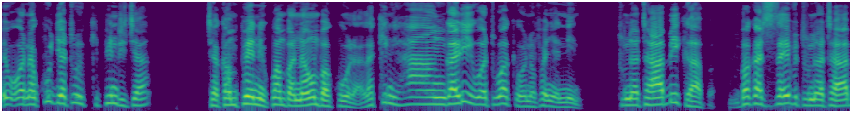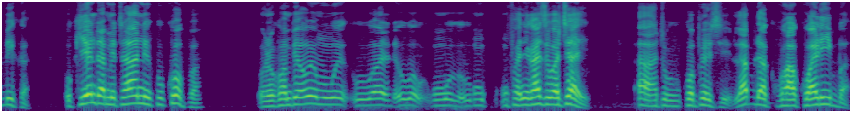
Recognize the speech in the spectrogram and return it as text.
e, wanakuja tu kipindi cha, cha kampeni kwamba naomba kula, lakini haangalii watu wake wanafanya nini. Tunataabika hapa mpaka sasa hivi, tunataabika. Ukienda mitaani kukopa, wanakwambia we mfanyakazi wa chai ah, hatukukopeshi labda kwa, kwa.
